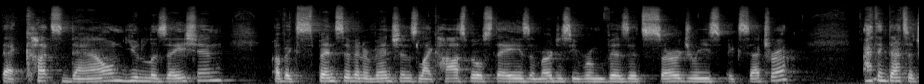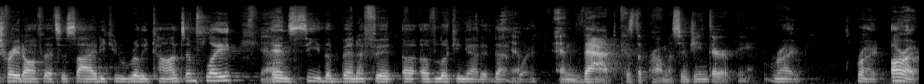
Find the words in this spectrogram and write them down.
that cuts down utilization of expensive interventions like hospital stays, emergency room visits, surgeries, etc. I think that's a trade off that society can really contemplate yeah. and see the benefit of, of looking at it that yeah. way. And that is the promise of gene therapy. Right. Right. All right.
